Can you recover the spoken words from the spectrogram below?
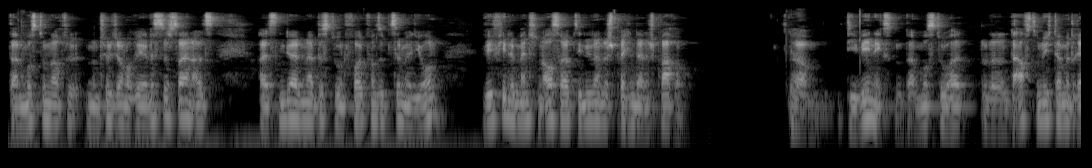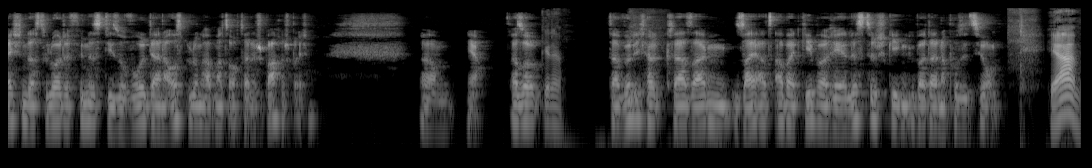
dann musst du noch, natürlich auch noch realistisch sein. Als, als Niederländer bist du ein Volk von 17 Millionen. Wie viele Menschen außerhalb der Niederlande sprechen deine Sprache? Ja. Ähm, die wenigsten. Dann musst du halt, oder dann darfst du nicht damit rechnen, dass du Leute findest, die sowohl deine Ausbildung haben als auch deine Sprache sprechen. Ähm, ja, also genau da würde ich halt klar sagen, sei als Arbeitgeber realistisch gegenüber deiner Position. Ja,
